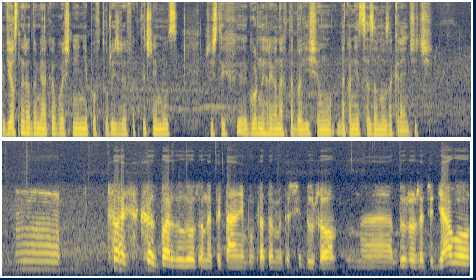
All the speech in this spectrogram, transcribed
wiosny Radomiaka właśnie nie powtórzyć, żeby faktycznie móc gdzieś w tych górnych rejonach tabeli się na koniec sezonu zakręcić. Mm, To jest akurat bardzo złożone pytanie, bo w Radomiu też się dużo, e, dużo rzeczy działo.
